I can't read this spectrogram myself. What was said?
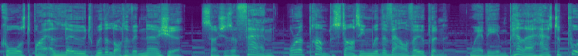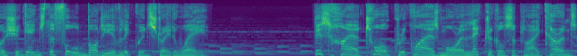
caused by a load with a lot of inertia, such as a fan or a pump starting with the valve open, where the impeller has to push against the full body of liquid straight away. This higher torque requires more electrical supply current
